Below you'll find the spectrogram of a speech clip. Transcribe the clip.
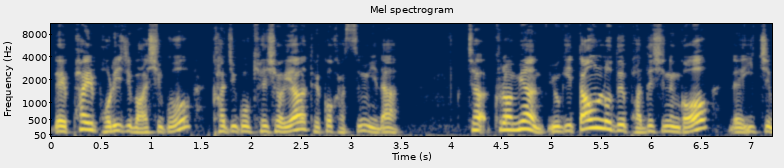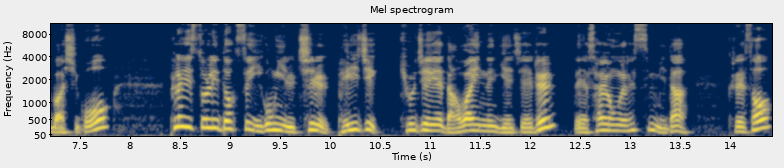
네, 파일 버리지 마시고 가지고 계셔야 될 것 같습니다. 자, 그러면 여기 다운로드 받으시는 거 네, 잊지 마시고 플레이 솔리덕스 2017 베이직 교재에 나와 있는 예제를 네, 사용을 했습니다. 그래서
